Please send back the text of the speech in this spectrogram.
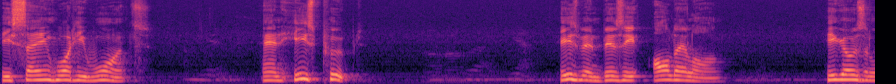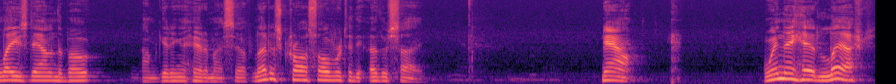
He's saying what he wants. And he's pooped. He's been busy all day long. He goes and lays down in the boat. I'm getting ahead of myself. Let us cross over to the other side. Now, when they had left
